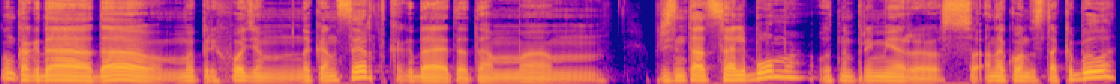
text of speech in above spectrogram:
Ну, когда, да, мы приходим на концерт, когда это там эм, презентация альбома, вот, например, с Анакондас так и было,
